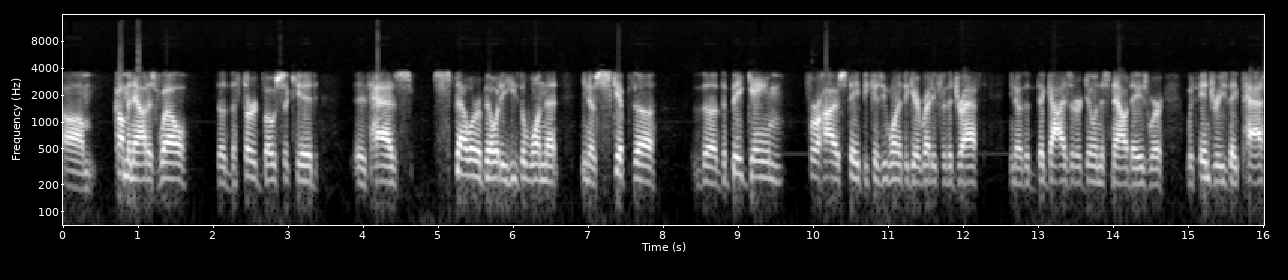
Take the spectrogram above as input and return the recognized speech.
um, coming out as well. The the third Bosa kid it has stellar ability. He's the one that you know skipped the the the big game for Ohio State because he wanted to get ready for the draft. You know, the the guys that are doing this nowadays, where with injuries they pass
